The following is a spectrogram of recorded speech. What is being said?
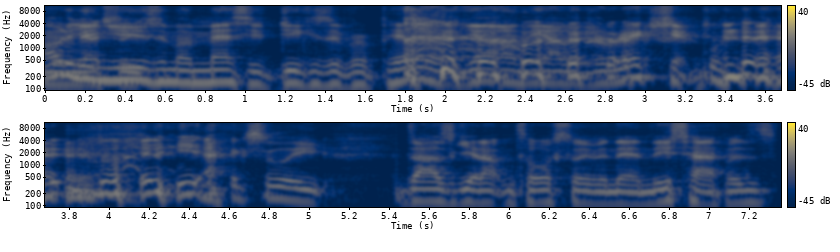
I when would have been actually- using my massive dick as a propeller and going the other direction. when he actually does get up and talks to him, and then this happens,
